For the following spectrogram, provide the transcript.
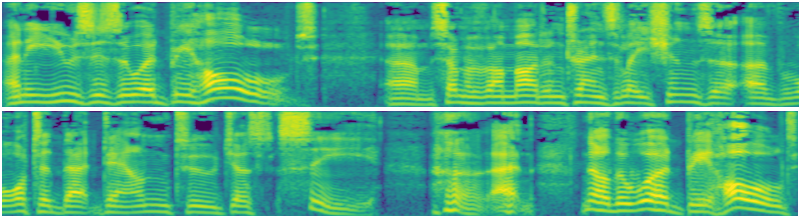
And he uses the word behold. Um, some of our modern translations have watered that down to just see. no, the word behold,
